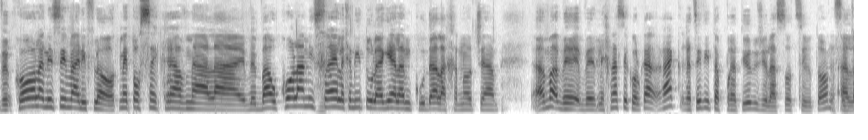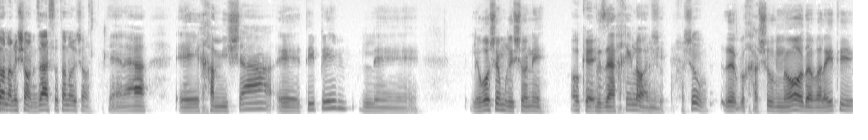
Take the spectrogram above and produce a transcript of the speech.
וכל הניסים והנפלאות, מטוסי קרב מעליי, ובאו כל עם ישראל, החליטו להגיע לנקודה לחנות שם. ונכנסתי כל כך, רק רציתי את הפרטיות בשביל לעשות סרטון. הסרטון על- הראשון, זה הסרטון הראשון. כן, היה אה, חמישה אה, טיפים ל... לרושם ראשוני, אוקיי. וזה הכי לא אני. חשוב. זה חשוב מאוד, אבל הייתי,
